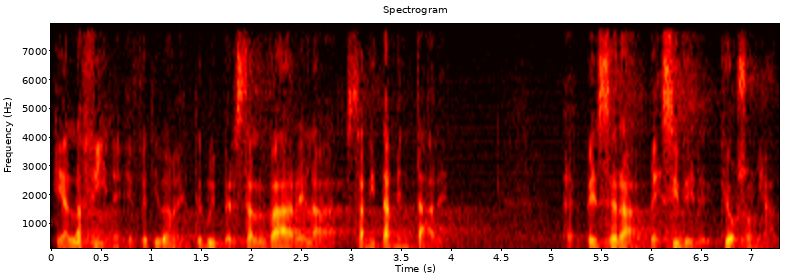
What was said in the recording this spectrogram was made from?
E alla fine, effettivamente, lui per salvare la sanità mentale eh, penserà, beh, si vede che ho sognato.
